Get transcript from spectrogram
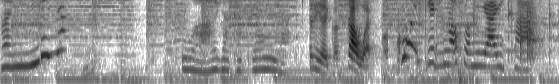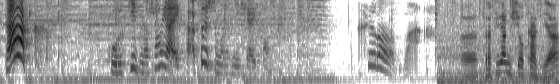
Wanilia? Wow, jaka ciemna. Cztery jajka, całe. Kulki znoszą jajka. Tak! Kurki znoszą jajka. A kto jeszcze może znieść jajko? Krowa. E, trafiła mi się okazja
